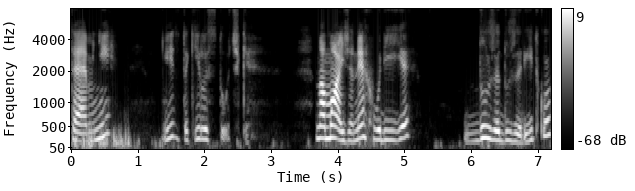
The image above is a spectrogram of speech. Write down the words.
темні і такі листочки. Вона майже не хворіє, дуже-дуже рідко.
